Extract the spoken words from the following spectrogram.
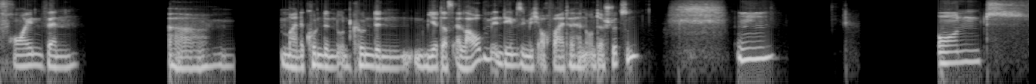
freuen, wenn äh, meine Kundinnen und Kunden mir das erlauben, indem sie mich auch weiterhin unterstützen. Mm. Und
